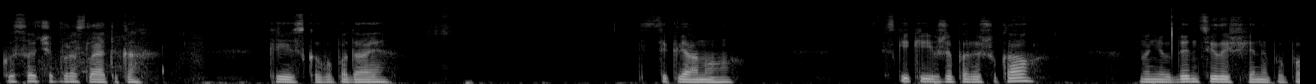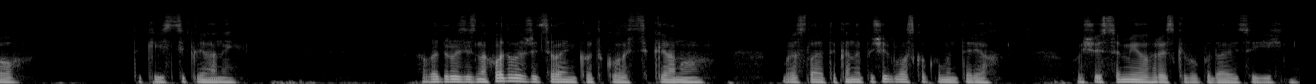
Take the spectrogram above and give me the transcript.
кусочок браслетика київського попадає. Стекляного. Скільки їх вже перешукав, але ні один цілий ще не попав. Такий стекляний. А ви, друзі, знаходили вже ціленького такого стекляного браслетика? Напишіть, будь ласка, в коментарях. Бо щось самі огризки попадаються їхні.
